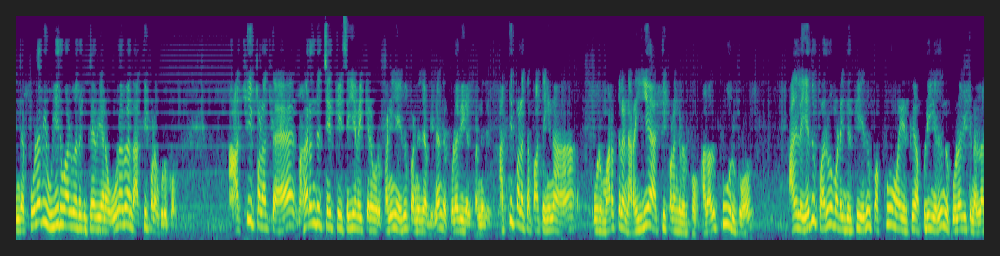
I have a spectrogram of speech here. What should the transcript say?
இந்த குளவி உயிர் வாழ்வதற்கு தேவையான உணவை அந்த அத்திப்பழம் கொடுக்கும். அத்தி பழத்தை மகரந்த சேர்க்கை செய்ய வைக்கிற ஒரு பணியை எது பண்ணுது அப்படின்னா இந்த குளவிகள் பண்ணுது. அத்தி பழத்தை பார்த்தீங்கன்னா ஒரு மரத்துல நிறைய அத்தி பழங்கள் இருக்கும். அதாவது பூ இருக்கும். அதுல எது பருவம் அடைஞ்சிருக்கு எது பக்குவமாயிருக்கு அப்படிங்கிறது இந்த குளவிக்கு நல்லா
